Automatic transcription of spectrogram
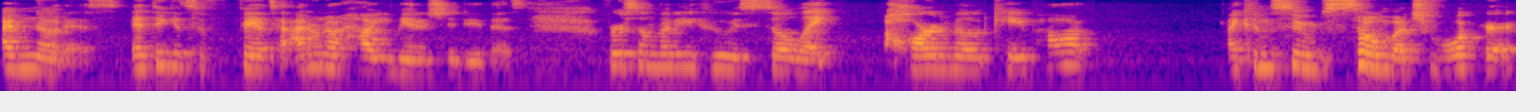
I've noticed. I think it's a fantastic. I don't know how you manage to do this. For somebody who is so like hard mode K-pop, I consume so much more.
